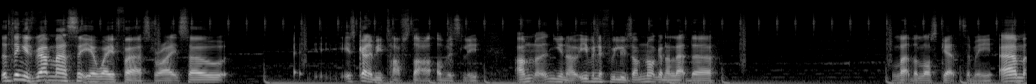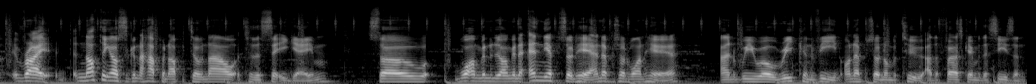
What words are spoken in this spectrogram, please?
The thing is, we have Man City away first, right? So it's going to be a tough start, obviously. I'm, you know, even if we lose, I'm not going to let the let the loss get to me. Um, right, nothing else is going to happen up until now to the City game. So, what I'm going to do, I'm going to end the episode here, end episode one here, and we will reconvene on episode number two at the first game of the season.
